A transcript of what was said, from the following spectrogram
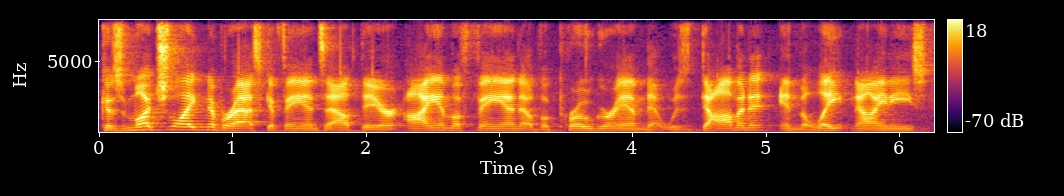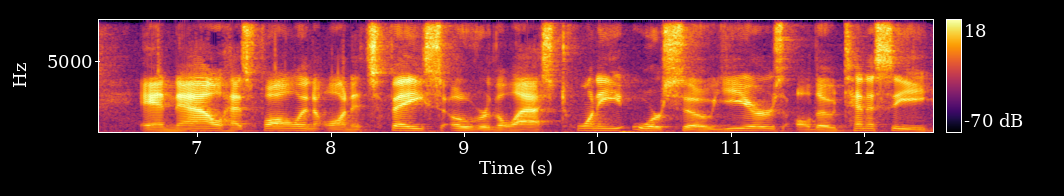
because, much like Nebraska fans out there, I am a fan of a program that was dominant in the late 90s and now has fallen on its face over the last 20 or so years, although Tennessee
